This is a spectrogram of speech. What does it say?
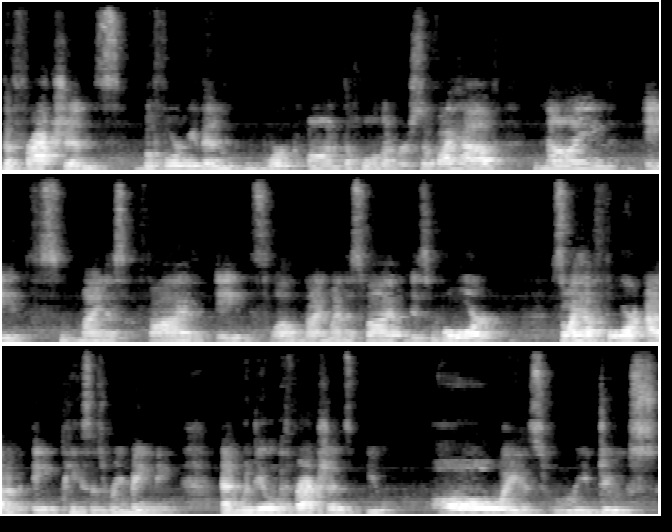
the fractions before we then work on the whole numbers. So if I have 9 eighths minus 5 eighths, well, 9 minus 5 is 4. So I have 4 out of 8 pieces remaining. And when dealing with fractions, you always reduce.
